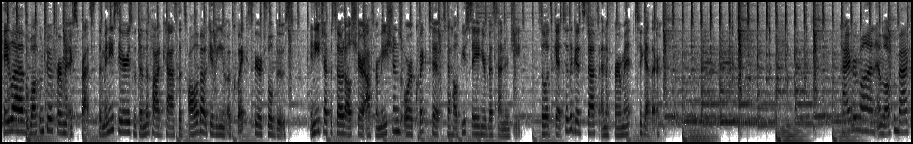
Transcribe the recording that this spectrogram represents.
Hey, love, welcome to Affirm It Express, the mini series within the podcast that's all about giving you a quick spiritual boost. In each episode, I'll share affirmations or a quick tip to help you stay in your best energy. So let's get to the good stuff and affirm it together. Hi, everyone, and welcome back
